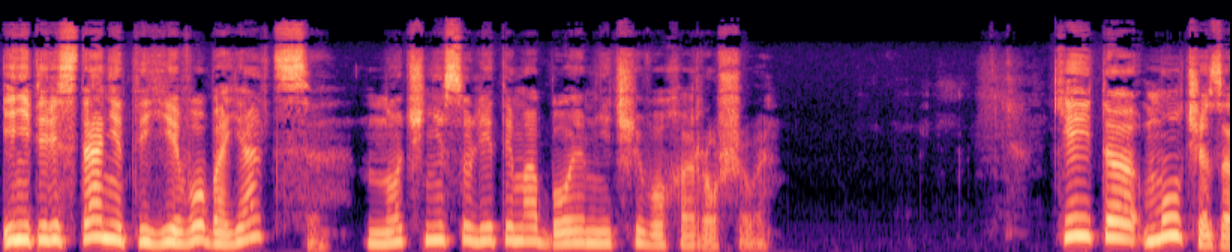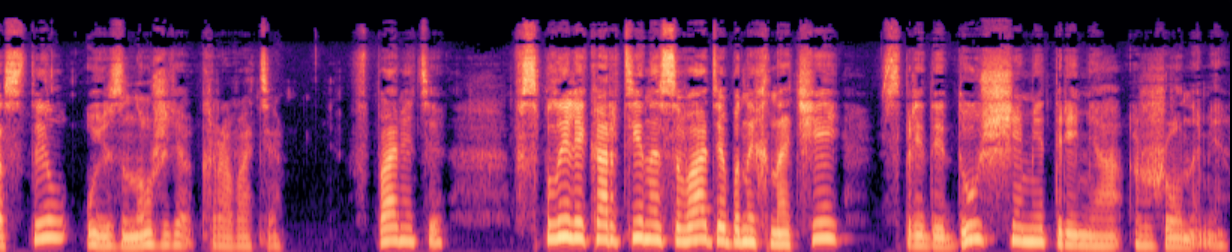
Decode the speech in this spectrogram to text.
и не перестанет его бояться, ночь не сулит им обоим ничего хорошего. Кейта молча застыл у изножья кровати. В памяти всплыли картины свадебных ночей с предыдущими тремя женами.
